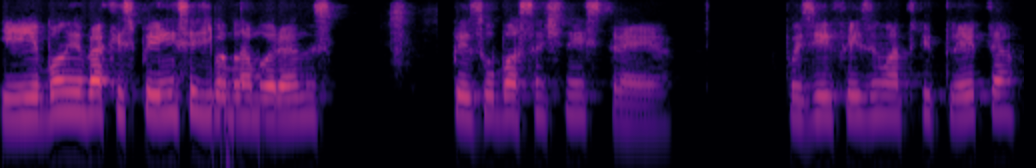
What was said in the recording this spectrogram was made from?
E é bom lembrar que a experiência de Bamba Moranos pesou bastante na estreia. pois ele fez uma tripleta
